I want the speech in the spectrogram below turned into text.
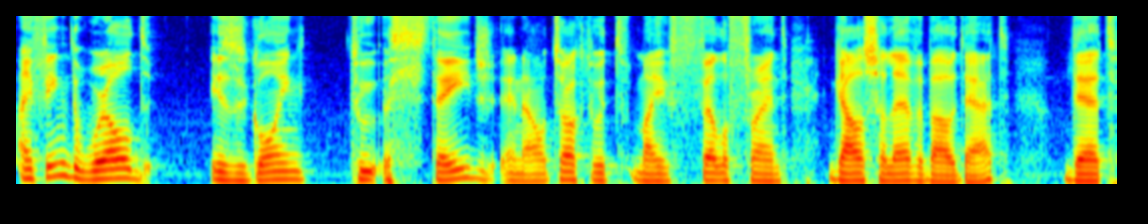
I think the world is going to a stage, and I talked with my fellow friend Gal Shalev about that, that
